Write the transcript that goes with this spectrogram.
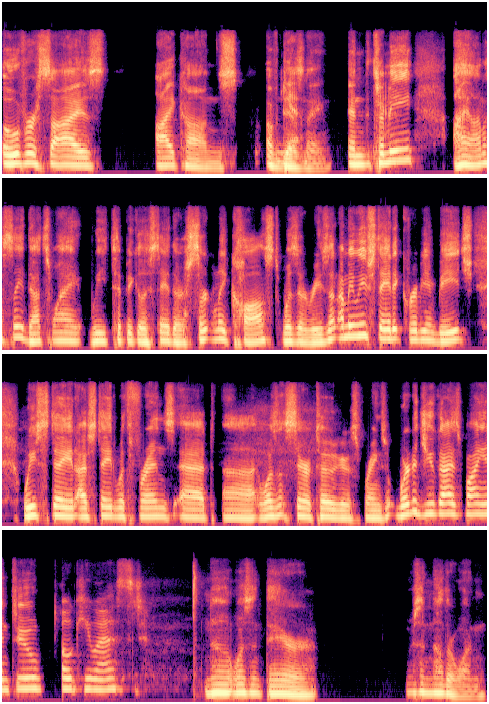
oversized icons of Yeah. Disney. And to me, I honestly, that's why we typically stay there. Certainly cost was a reason. I mean, we've stayed at Caribbean Beach. We've stayed, I've stayed with friends at, uh, it wasn't Saratoga Springs. Where did you guys buy into? Key West. No, it wasn't there. It was another one.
